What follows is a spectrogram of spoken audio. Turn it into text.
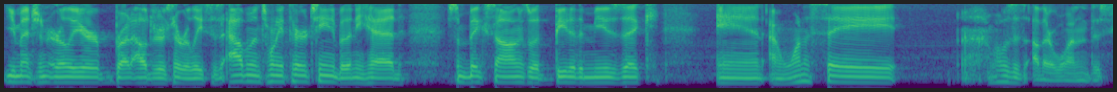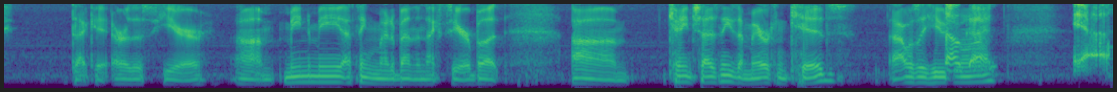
you mentioned earlier Brett Eldredge had released his album in 2013, but then he had some big songs with Beat of the Music, and I want to say, uh, what was his other one this decade or this year? Um, mean to Me, I think might have been the next year, but um, Kenny Chesney's American Kids That was a huge So one. good. Yeah.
